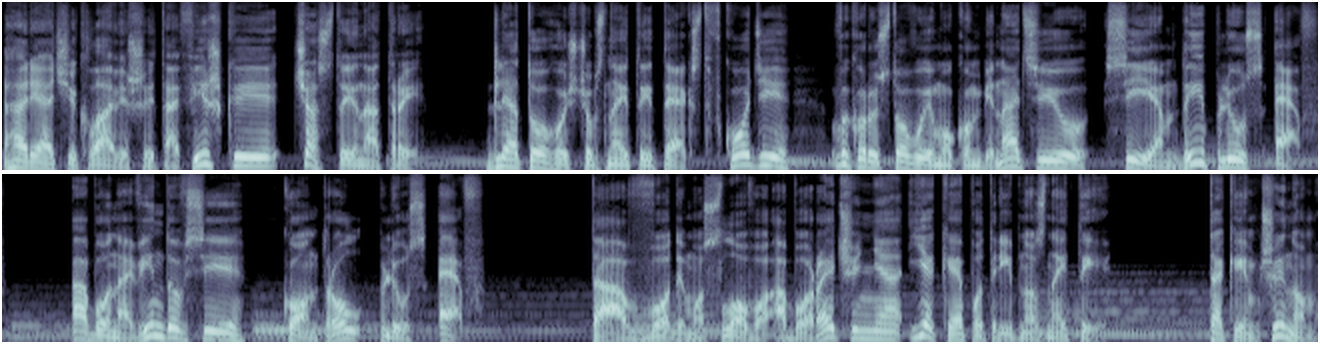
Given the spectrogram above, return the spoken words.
Гарячі клавіші та фішки, частина 3. Для того, щоб знайти текст в коді, використовуємо комбінацію CMD плюс F або на Windows Ctrl плюс F та вводимо слово або речення, яке потрібно знайти. Таким чином,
